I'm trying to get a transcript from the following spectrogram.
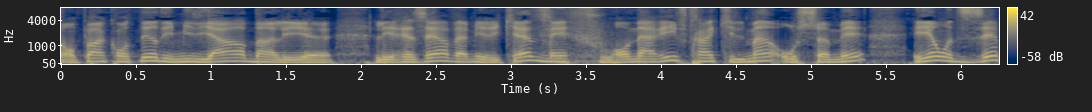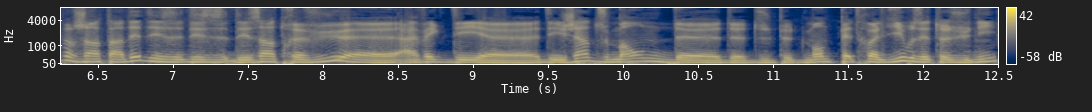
On peut en contenir des milliards dans les, euh, les réserves américaines, mais fou. on arrive tranquillement au sommet. Et on disait, parce que j'entendais des, des, des entrevues euh, avec des, euh, des gens du monde de, de- du, du monde pétrolier aux États-Unis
